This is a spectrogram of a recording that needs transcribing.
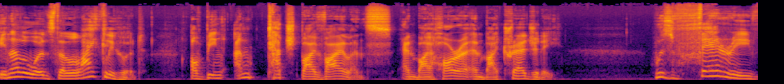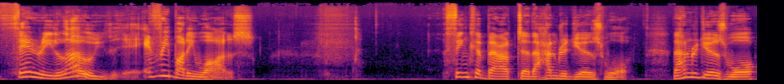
in other words the likelihood of being untouched by violence and by horror and by tragedy was very very low. Everybody was. Think about uh, the hundred years war the hundred years war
